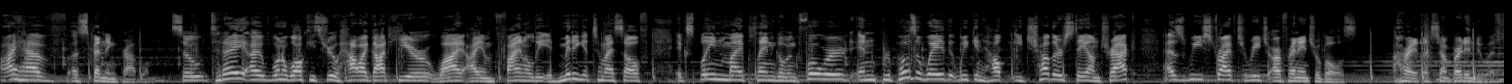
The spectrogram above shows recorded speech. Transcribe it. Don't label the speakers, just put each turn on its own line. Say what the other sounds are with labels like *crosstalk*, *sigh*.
I have a spending problem. So today I want to walk you through how I got here, why I am finally admitting it to myself, explain my plan going forward, and propose a way that we can help each other stay on track as we strive to reach our financial goals. All right, let's jump right into it.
